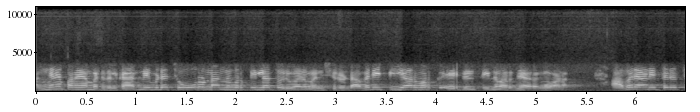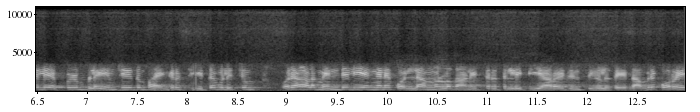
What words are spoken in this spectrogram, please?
അങ്ങനെ പറയാൻ പറ്റത്തില്ല. കാരണം ഇവിടെ ചോറുണ്ണാൻ നിവൃത്തിയില്ലാത്ത ഒരുപാട് മനുഷ്യരുണ്ട്. അവർ ഈ പി ആർ വർക്ക് ഏജൻസി എന്ന് പറഞ്ഞ് ഇറങ്ങുവാണ്. അവരാണ് ഇത്തരത്തിൽ എപ്പോഴും ബ്ലെയിം ചെയ്തും ഭയങ്കര ചീത്ത വിളിച്ചും ഒരാളെ മെന്റലി എങ്ങനെ കൊല്ലാം എന്നുള്ളതാണ് ഇത്തരത്തിൽ ഈ പി ആർ ഏജൻസികൾ ചെയ്യുന്നത്. അവർ കുറേ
